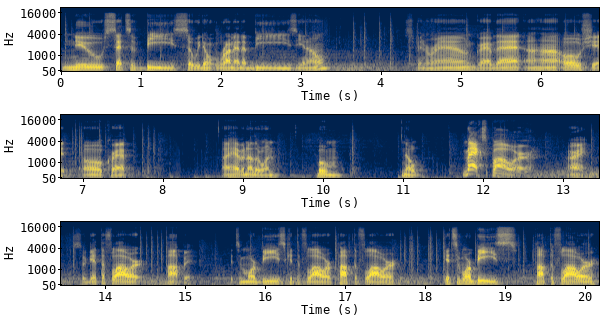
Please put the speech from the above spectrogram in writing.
new sets of bees so we don't run out of bees, you know? Spin around, grab that. Uh-huh. Oh, shit. Oh, crap. I have another one. Boom. Nope. Max power! All right, so get the flower, pop it. Get some more bees, get the flower, pop the flower. Get some more bees, pop the flower.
